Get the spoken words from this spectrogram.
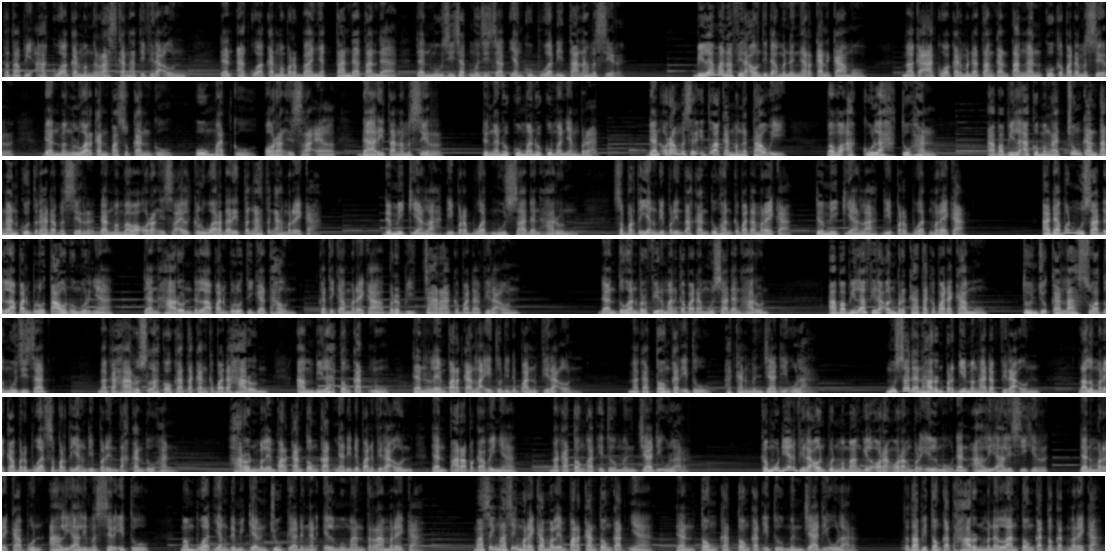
tetapi aku akan mengeraskan hati Firaun, dan aku akan memperbanyak tanda-tanda dan mujizat-mujizat yang kubuat di tanah Mesir. Bila mana Firaun tidak mendengarkan kamu, maka aku akan mendatangkan tanganku kepada Mesir dan mengeluarkan pasukanku, umatku, orang Israel, dari tanah Mesir dengan hukuman-hukuman yang berat. Dan orang Mesir itu akan mengetahui bahwa akulah Tuhan apabila aku mengacungkan tanganku terhadap Mesir dan membawa orang Israel keluar dari tengah-tengah mereka. Demikianlah diperbuat Musa dan Harun, seperti yang diperintahkan Tuhan kepada mereka, demikianlah diperbuat mereka. Adapun Musa 80 tahun umurnya dan Harun 83 tahun ketika mereka berbicara kepada Firaun. Dan Tuhan berfirman kepada Musa dan Harun, Apabila Firaun berkata kepada kamu, tunjukkanlah suatu mujizat maka haruslah kau katakan kepada Harun, ambillah tongkatmu dan lemparkanlah itu di depan Firaun. Maka tongkat itu akan menjadi ular. Musa dan Harun pergi menghadap Firaun, lalu mereka berbuat seperti yang diperintahkan Tuhan. Harun melemparkan tongkatnya di depan Firaun dan para pegawainya, maka tongkat itu menjadi ular. Kemudian Firaun pun memanggil orang-orang berilmu dan ahli-ahli sihir, dan mereka pun ahli-ahli Mesir itu membuat yang demikian juga dengan ilmu mantra mereka. Masing-masing mereka melemparkan tongkatnya, dan tongkat-tongkat itu menjadi ular. Tetapi tongkat Harun menelan tongkat-tongkat mereka.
